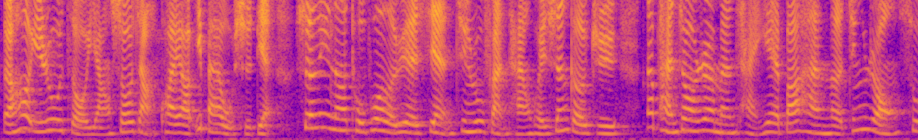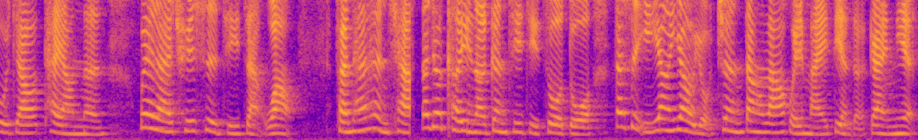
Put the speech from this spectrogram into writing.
然后一路走阳收涨，快要一百五十点，顺利呢突破了月线，进入反弹回升格局。那盘中热门产业包含了金融、塑胶、太阳能，未来趋势及展望。反弹很强，那就可以呢更积极做多，但是一样要有震荡拉回买点的概念，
